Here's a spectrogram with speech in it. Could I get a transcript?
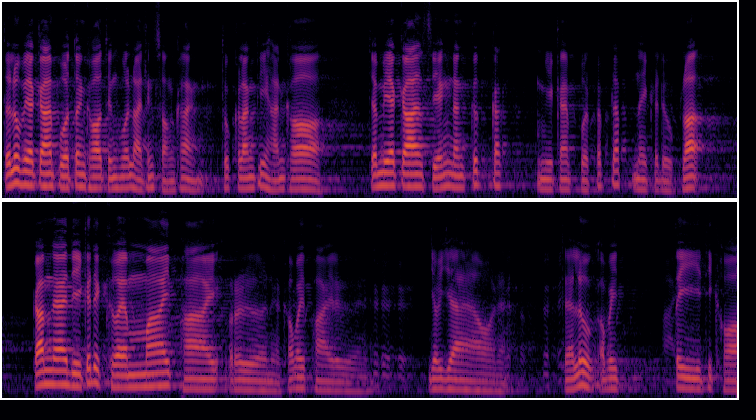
แต่ลูกมีอาการปวดต้นคอถึงหัวไหล่ทั้งสองข้าง ทุกครั้งที่หันคอ จะมีอาการเสียงดังกึกกัก มีการปวดแป๊บๆในกระดูกเพราะกรรมในอดีตก็ได้เคยไม้พายเรือเนี่ยเขาไว้พายเรือเนี่ยยาวๆนะแต่ลูกเอาไป ตีที่คอ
